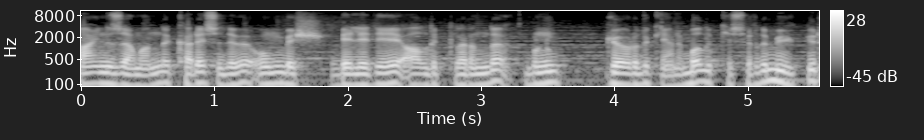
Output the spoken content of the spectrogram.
aynı zamanda Karesi'de ve 15 belediyeyi aldıklarında bunu gördük. Yani Balıkesir'de büyük bir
